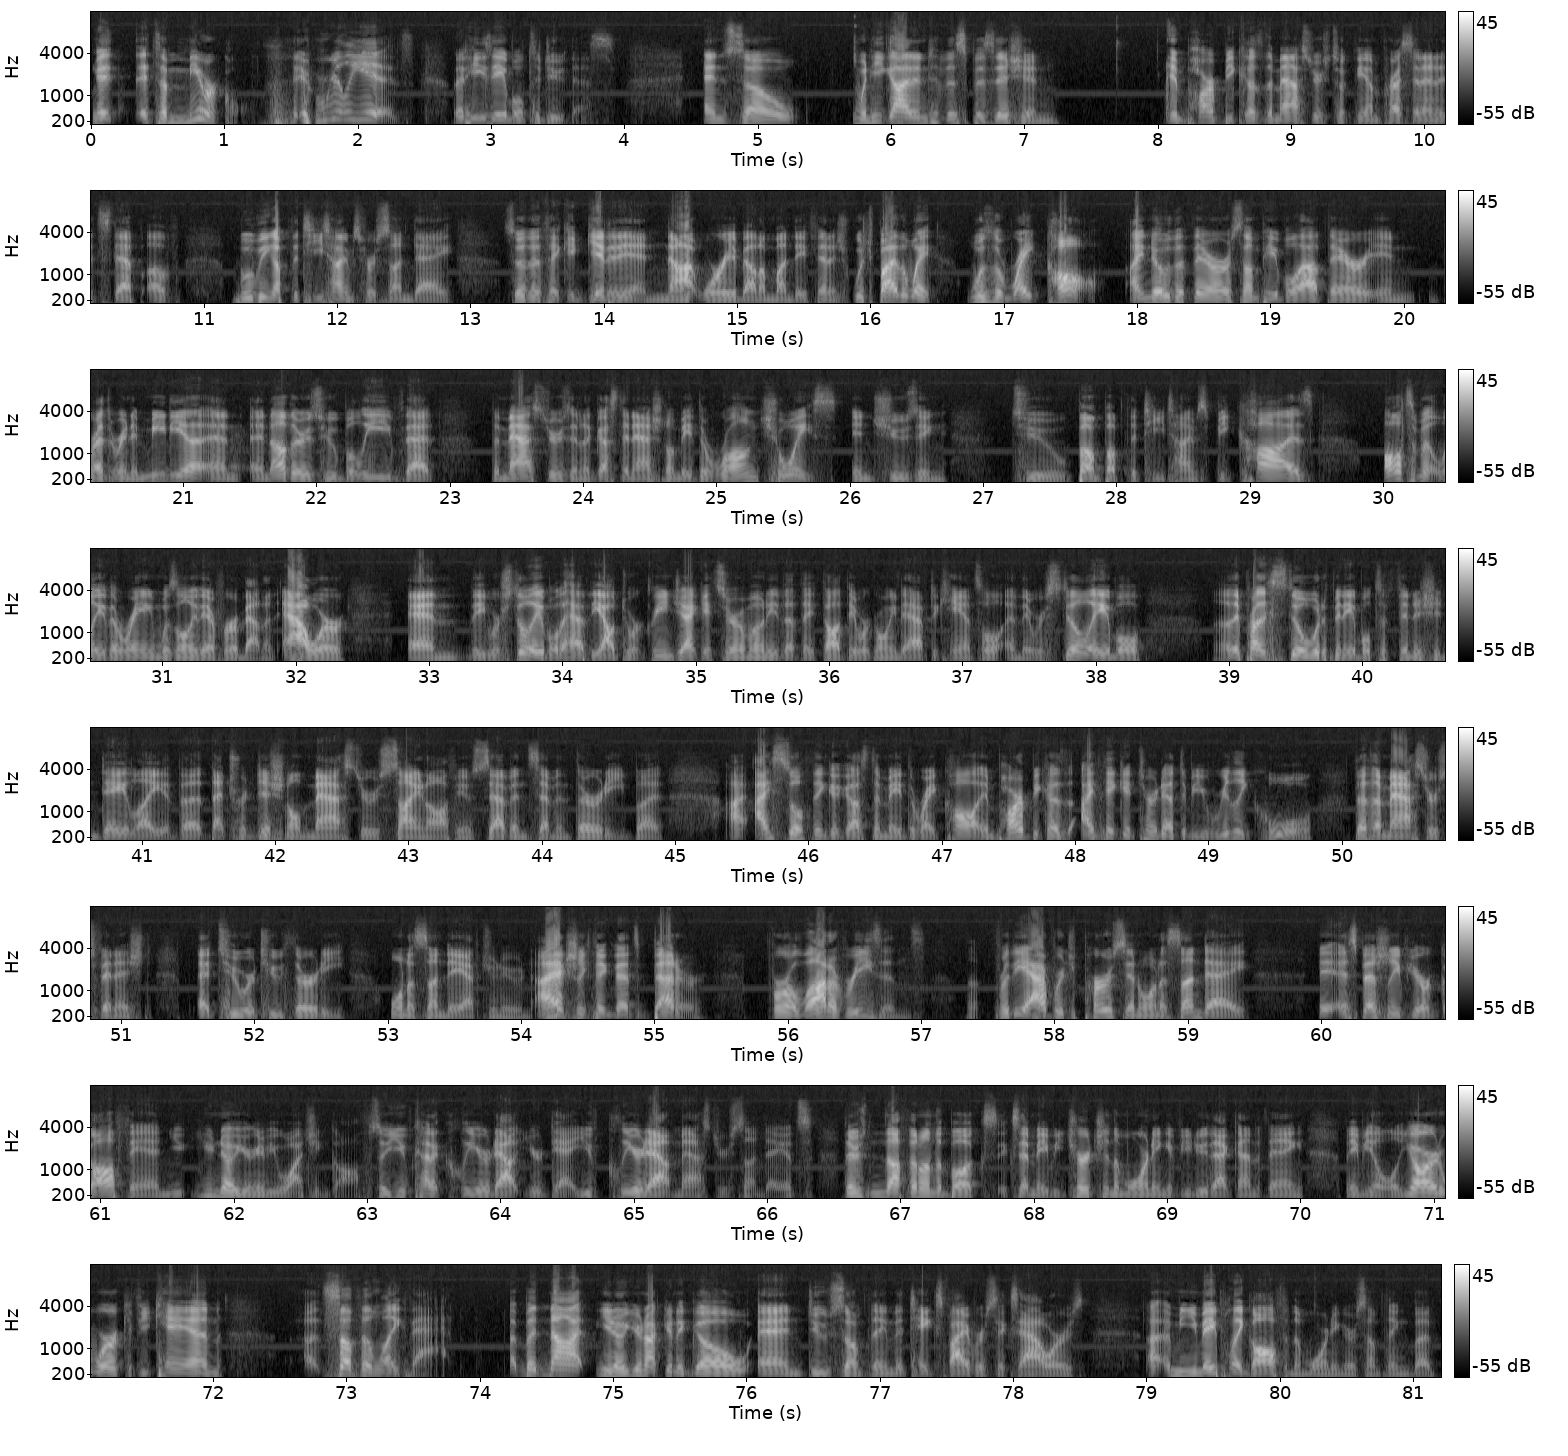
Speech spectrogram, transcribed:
it, it's a miracle. It really is that he's able to do this. And so when he got into this position, in part because the Masters took the unprecedented step of moving up the tee times for Sunday so that they could get it in, not worry about a Monday finish, which, by the way, was the right call. I know that there are some people out there in Brethren in Media and, and others who believe that the Masters and Augusta National made the wrong choice in choosing to bump up the tee times because ultimately the rain was only there for about an hour and they were still able to have the outdoor green jacket ceremony that they thought they were going to have to cancel and they were still able uh, they probably still would have been able to finish in daylight the, that traditional masters sign off you know 7 7.30 but I, I still think augusta made the right call in part because i think it turned out to be really cool that the masters finished at 2 or 2.30 on a Sunday afternoon. I actually think that's better for a lot of reasons. For the average person on a Sunday, especially if you're a golf fan, you, you know you're going to be watching golf. So you've kind of cleared out your day. You've cleared out Masters Sunday. It's there's nothing on the books except maybe church in the morning if you do that kind of thing, maybe a little yard work if you can, uh, something like that. Uh, but not, you know, you're not going to go and do something that takes 5 or 6 hours. I mean, you may play golf in the morning or something, but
